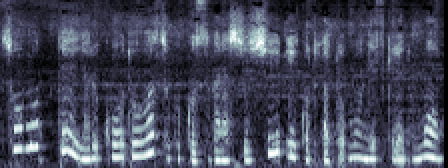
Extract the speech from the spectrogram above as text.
そう思ってやる行動はすごく素晴らしいし、いいことだと思うんですけれども、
